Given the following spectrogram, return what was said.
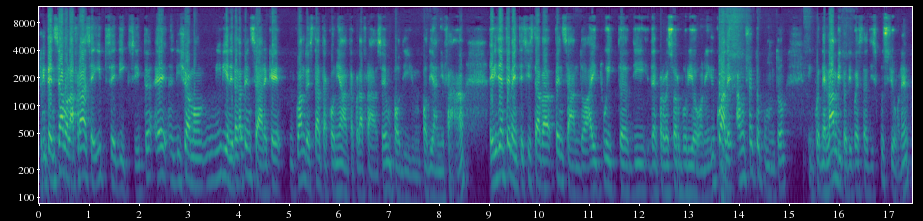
ripensavo la frase ipse dixit e diciamo, mi viene da pensare che quando è stata coniata quella frase, un po' di, un po di anni fa, evidentemente si stava pensando ai tweet di, del professor Burioni, il quale a un certo punto, nell'ambito di questa discussione,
